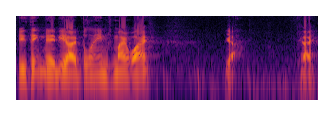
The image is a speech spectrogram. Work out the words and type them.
You think maybe I blamed my wife? Yeah, okay.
